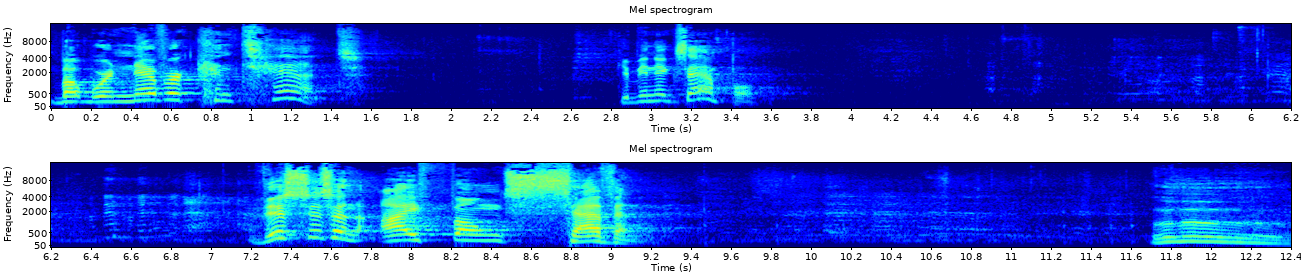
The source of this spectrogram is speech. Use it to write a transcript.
but we're never content. Give you an example. This is an iPhone 7. Ooh.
